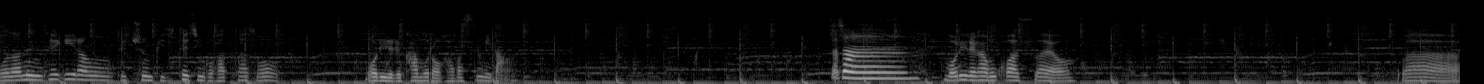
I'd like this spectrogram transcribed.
원하는 색이랑 대충 비슷해진 것 같아서 머리를 감으러 가봤습니다. 짜잔! 머리를 감고 왔어요. 와,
